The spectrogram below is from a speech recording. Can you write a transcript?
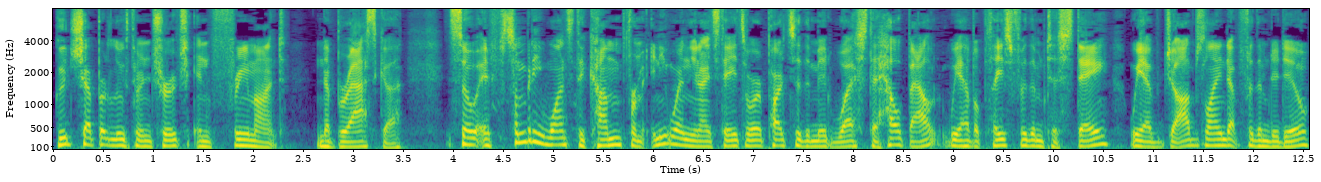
Good Shepherd Lutheran Church in Fremont, Nebraska. So if somebody wants to come from anywhere in the United States or parts of the Midwest to help out, we have a place for them to stay. We have jobs lined up for them to do.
